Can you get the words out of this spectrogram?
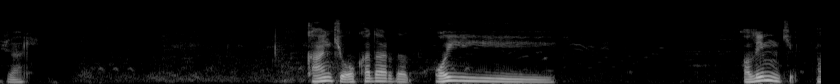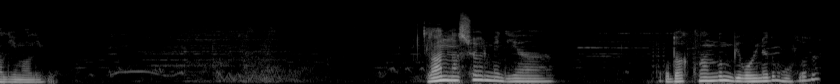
Güzel. Kanki o kadar da oy. Alayım mı ki? Alayım alayım. Lan nasıl ölmedi ya? Odaklandım bir oynadım oldu da.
